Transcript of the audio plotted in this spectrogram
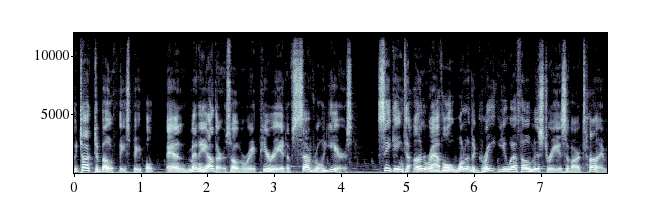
We talked to both these people and many others over a period of several years, seeking to unravel one of the great UFO mysteries of our time,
